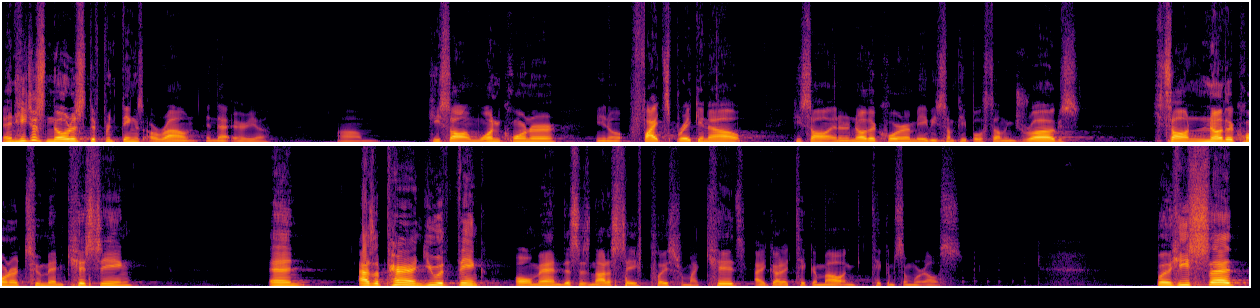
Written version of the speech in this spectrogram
And he just noticed different things around in that area. Um, he saw in one corner, you know, fights breaking out. He saw in another corner maybe some people selling drugs. He saw another corner two men kissing. And as a parent, you would think, oh man, this is not a safe place for my kids. I got to take them out and take them somewhere else. But he said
